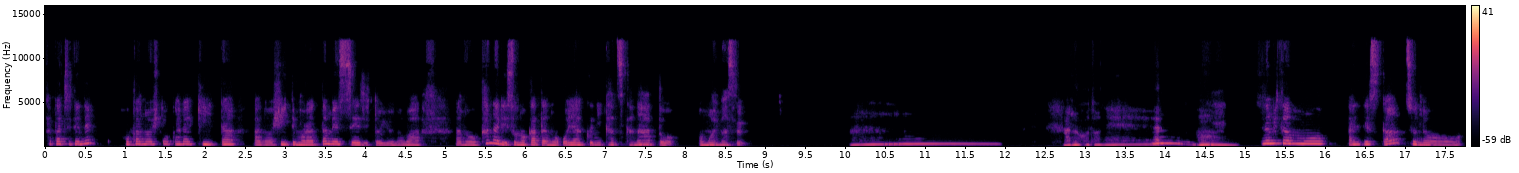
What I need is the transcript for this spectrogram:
形でね、他の人から聞いた、あの、引いてもらったメッセージというのは、あの、かなりその方のお役に立つかなと思います。うーんなるほどね。うんうん。ちなみさんも、あれですか？その、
